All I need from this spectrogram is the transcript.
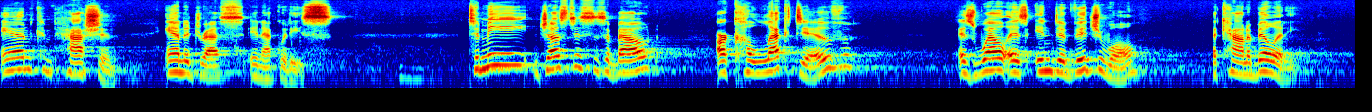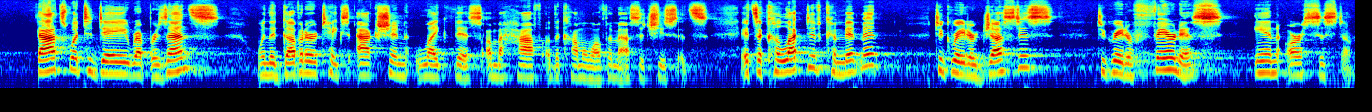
and compassion and address inequities. To me, justice is about our collective as well as individual accountability. That's what today represents when the governor takes action like this on behalf of the Commonwealth of Massachusetts. It's a collective commitment to greater justice, to greater fairness in our system.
